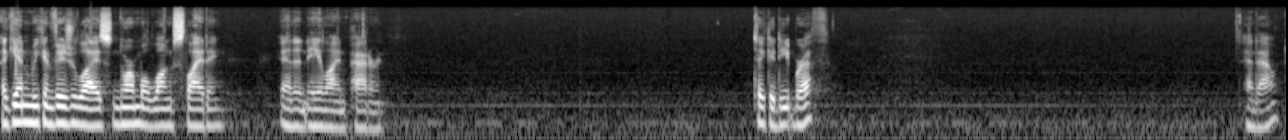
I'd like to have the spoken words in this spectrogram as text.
Again, we can visualize normal lung sliding and an A-line pattern. Take a deep breath. And out.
